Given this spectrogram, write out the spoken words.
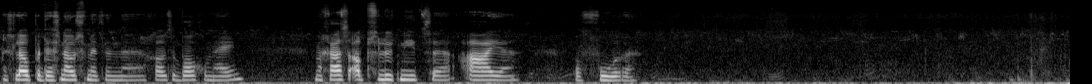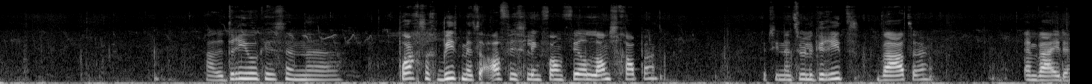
Dus lopen desnoods met een uh, grote boog omheen. Maar ga ze absoluut niet aaien of voeren. Nou, de driehoek is een uh, prachtig gebied met de afwisseling van veel landschappen. Je hebt hier natuurlijk riet, water en weide.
